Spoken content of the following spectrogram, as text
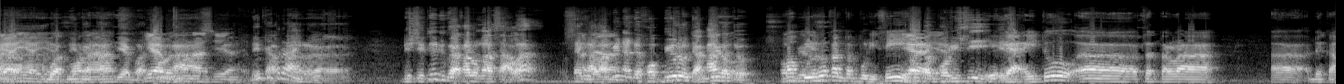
Iya, iya, iya. Buat Monas. Iya, buat Iya, Monas. Iya. Itu Prancis. Barat. Di situ juga kalau nggak salah, saya ngalamin ada hop biru, Biru. tuh? Biru kantor polisi. Iya, Kantor iya. polisi. Ya, ya. itu eh, setelah eh, Deka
